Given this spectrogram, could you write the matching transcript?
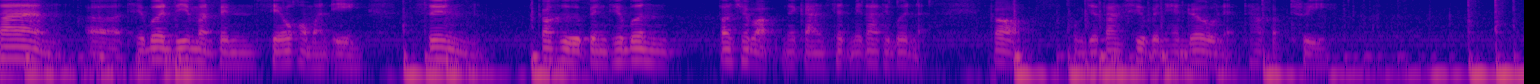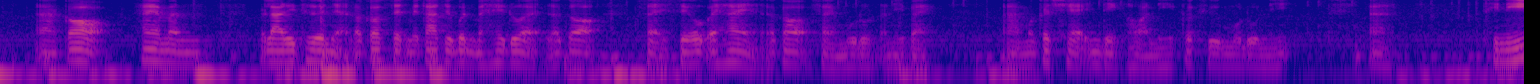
สร้างเอ่อเทเบิลที่มันเป็นเซลล์ของมันเอง ซึ่งก็คือเป็นเทเบิลต้นฉบับในการเซตเมตาเทเบิลอะ ก็ผมจะตั้งชื่อเป็น handle เนี่ย เท่ากับ tree อะ ก็ให้มันเวลา return เนี่ย แล้วก็เซต meta table ไปให้ด้วย แล้วก็ใส่เซลล์ไปให้ แล้วก็ใส่โมดูลอันนี้ไป อะมันก็แชร์ index ของอันนี้ก็คือโมดูลนี้อะทีนี้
